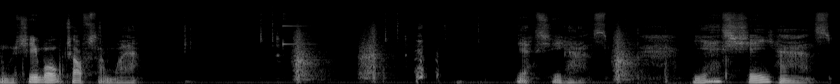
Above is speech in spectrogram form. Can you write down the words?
And she walked off somewhere. Yes, she has. Yes, she has.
